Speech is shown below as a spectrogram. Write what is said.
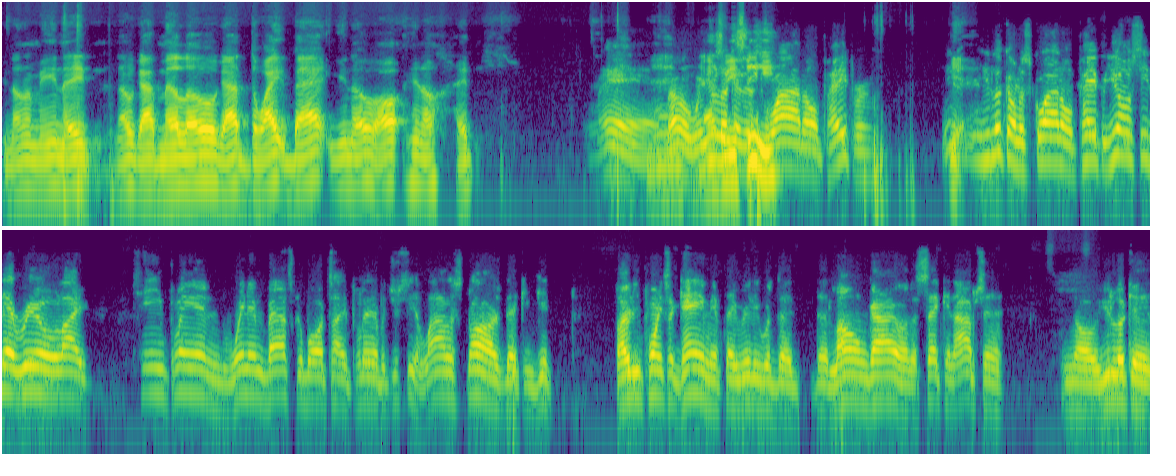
you know what I mean. They you know got Melo, got Dwight back. You know all you know. They, Man, bro, when you look at see, the squad on paper, you, yeah. you look on the squad on paper, you don't see that real like team playing, winning basketball type player, but you see a lot of stars that can get 30 points a game if they really was the, the lone guy or the second option. You know, you look at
